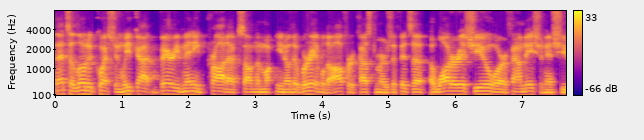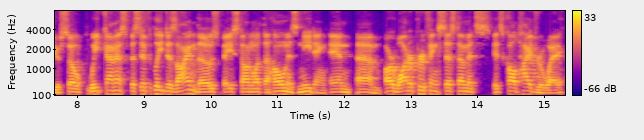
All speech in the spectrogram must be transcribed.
that's a loaded question. We've got very many products on the you know that we're able to offer customers if it's a, a water issue or a foundation issue. So we kind of specifically designed those based on what the home is needing. And um, our waterproofing system it's it's called HydroWay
